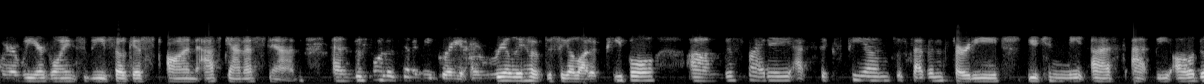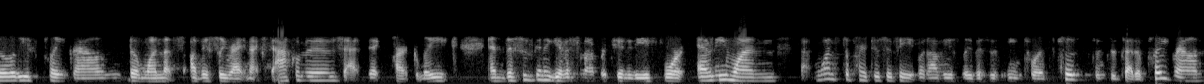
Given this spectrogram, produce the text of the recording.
where we are going to be focused on Afghanistan. And this one is going to be great. I really hope to see a lot of people. Um, this Friday at 6 p.m. to 7.30, you can meet us at the All Abilities Playground, the one that's obviously right next to Aquamoves at Vic Park Lake. And this is going to give us an opportunity for anyone that wants to participate, but obviously this is aimed towards kids since it's at a playground.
